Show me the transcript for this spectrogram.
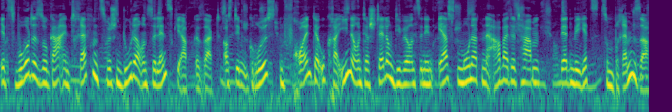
Jetzt wurde sogar ein Treffen zwischen Duda und Zelensky abgesagt. Aus dem größten Freund der Ukraine und der Stellung, die wir uns in den ersten Monaten erarbeitet haben, werden wir jetzt zum Bremser.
